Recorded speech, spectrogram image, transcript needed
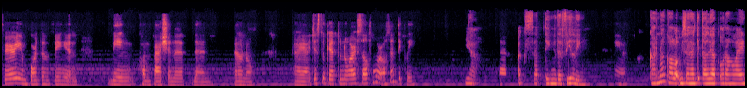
very important thing in being compassionate dan I don't know kayak just to get to know ourselves more authentically ya yeah. accepting the feeling yeah. karena kalau misalnya kita lihat orang lain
